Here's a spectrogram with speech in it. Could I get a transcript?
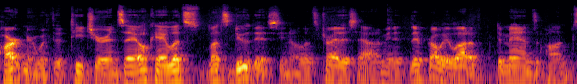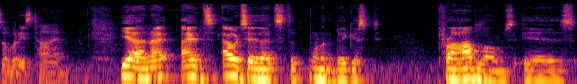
partner with the teacher and say okay let's let's do this you know let's try this out i mean there are probably a lot of demands upon somebody's time Yeah, and I I'd, I would say that's the, one of the biggest problems is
